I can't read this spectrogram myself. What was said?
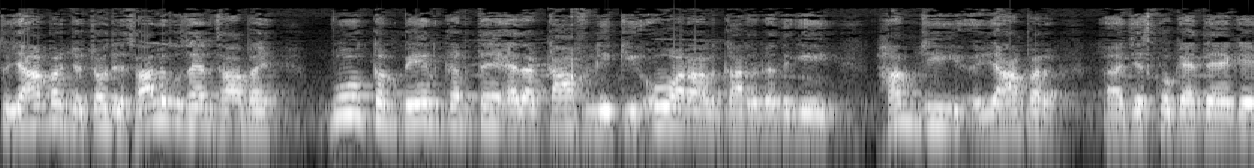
तो यहाँ पर जो चौधरी सालिक हुसैन साहब हैं वो कंपेन करते हैं एज अ काफ लीग की ओवरऑल कारकर्दगी। हम जी यहाँ पर जिसको कहते हैं कि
